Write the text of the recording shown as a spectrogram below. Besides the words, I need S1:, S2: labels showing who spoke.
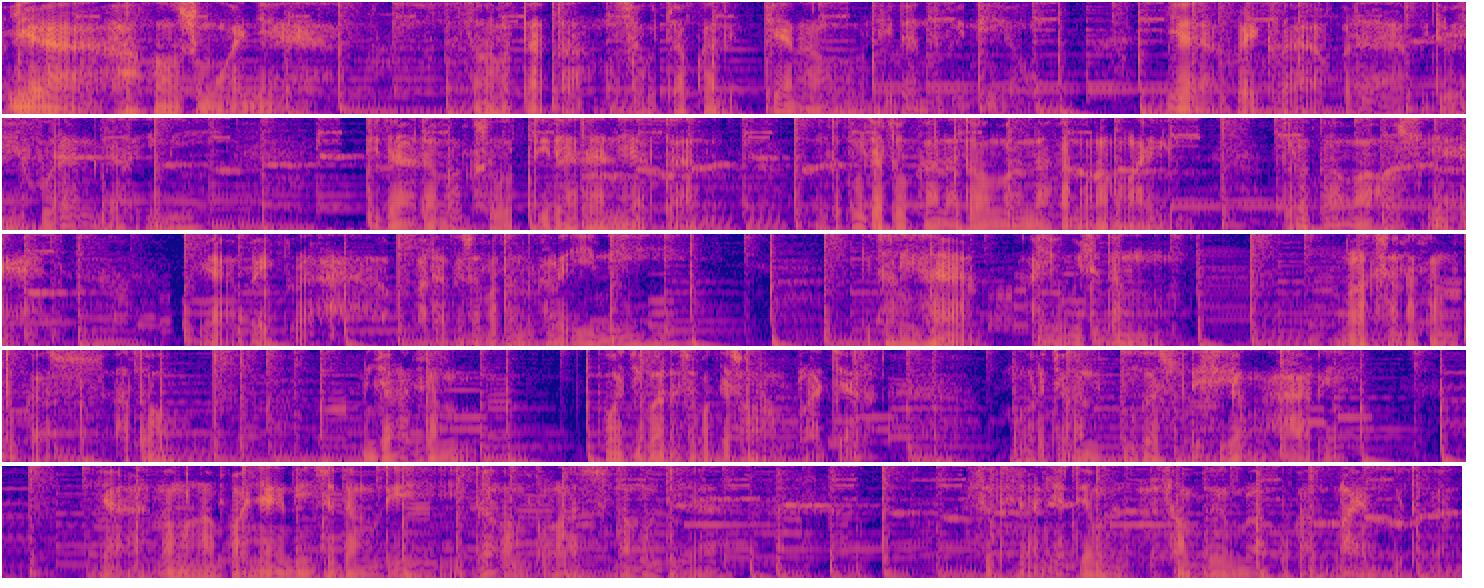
S1: Ya, halo semuanya. Selamat datang saya ucapkan di channel Idan Video. Ya, baiklah pada video hiburan kali ini tidak ada maksud, tidak ada niatan untuk menjatuhkan atau merendahkan orang lain, terutama hostnya. Ya, baiklah pada kesempatan kali ini kita lihat Ayumi sedang melaksanakan tugas atau menjalankan kewajiban sebagai seorang pelajar mengerjakan tugas di siang hari. Ya namun nampaknya ini sedang di dalam kelas namun dia setidaknya dia sambil melakukan live gitu kan.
